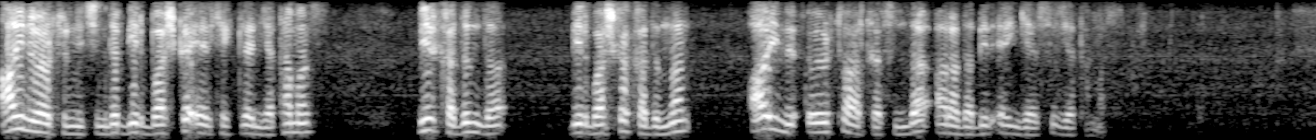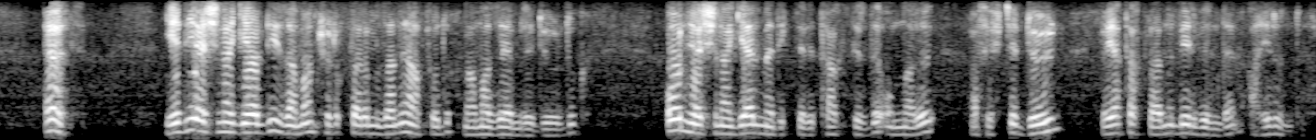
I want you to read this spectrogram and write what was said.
aynı örtünün içinde bir başka erkekle yatamaz. Bir kadın da bir başka kadından aynı örtü arkasında arada bir engelsiz yatamaz. Evet. 7 yaşına geldiği zaman çocuklarımıza ne yapıyorduk? Namazı emrediyorduk. 10 yaşına gelmedikleri takdirde onları hafifçe dövün ve yataklarını birbirinden ayırın diyor.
